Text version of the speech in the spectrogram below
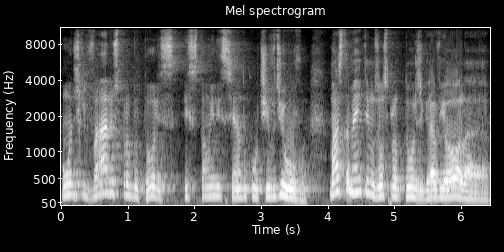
onde que vários produtores estão iniciando o cultivo de uva. Mas também temos outros produtores de graviola,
